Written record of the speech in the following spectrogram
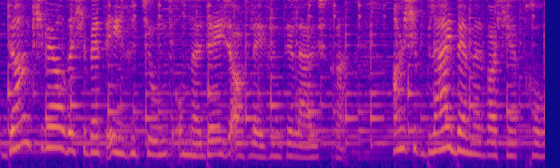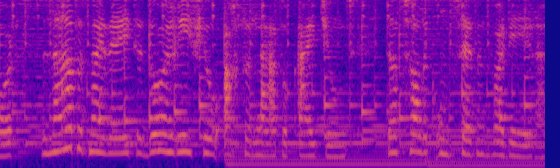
Dankjewel dat je bent ingetuned om naar deze aflevering te luisteren. Als je blij bent met wat je hebt gehoord, laat het mij weten door een review achter te laten op iTunes. Dat zal ik ontzettend waarderen.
